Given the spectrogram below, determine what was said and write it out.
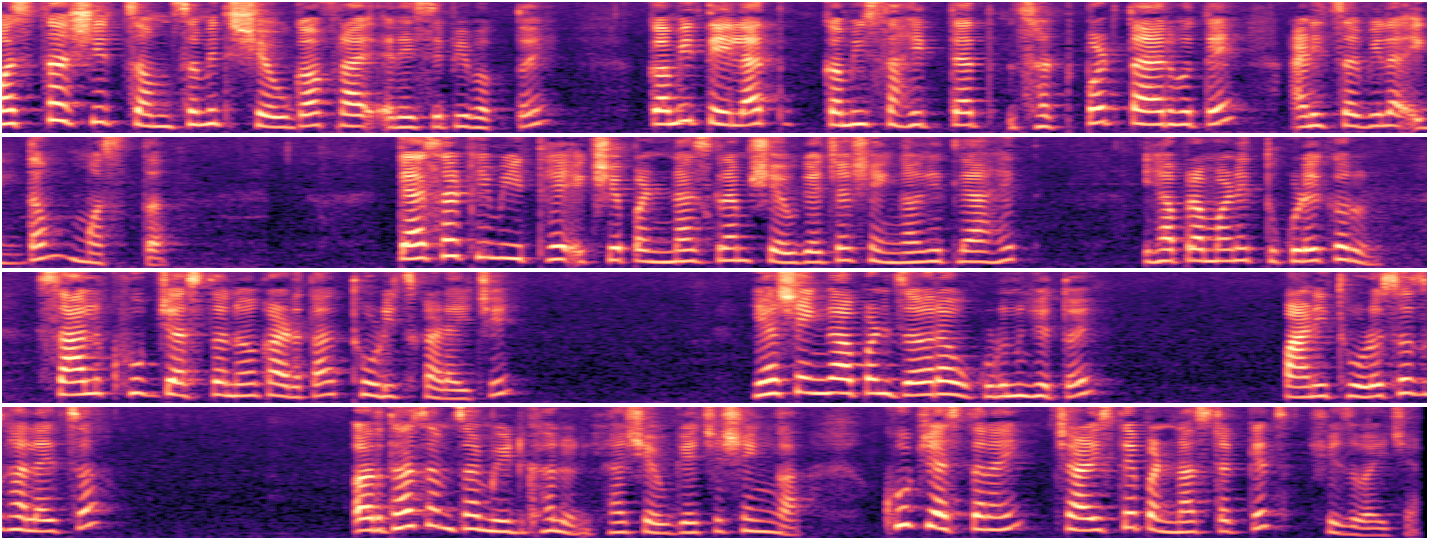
मस्त अशी चमचमीत शेवगा फ्राय रेसिपी बघतोय. कमी तेलात कमी साहित्यात झटपट तयार होते आणि चवीला एकदम मस्त. त्यासाठी मी इथे एकशे पन्नास ग्राम शेवग्याच्या शेंगा घेतल्या आहेत. ह्याप्रमाणे तुकडे करून साल खूप जास्त न काढता थोडीच काढायची. ह्या शेंगा आपण जरा उकडून घेतोय. पाणी थोडंसंच घालायचं. अर्धा चमचा मीठ घालून ह्या शेवग्याच्या शेंगा खूप जास्त नाही चाळीस ते पन्नास टक्केच शिजवायच्या.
